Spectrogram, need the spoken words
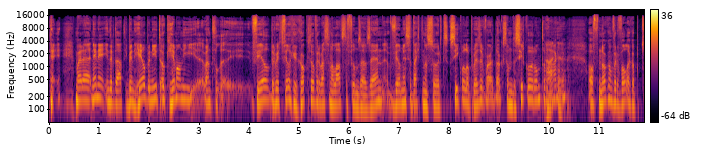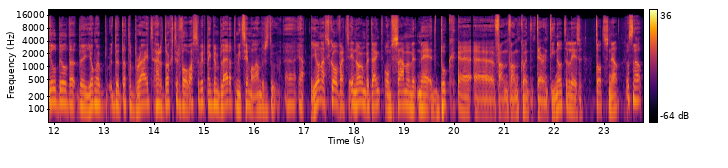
nee. maar nee, nee, inderdaad. Ik ben heel benieuwd. Ook helemaal niet, want veel, er werd veel gegokt over wat zijn laatste film zou zijn. Veel mensen dachten een soort sequel op Reservoir Dogs om de cirkel rond te Ah, maken. ja. Of nog een vervolg op Kill Bill, dat de, jonge, de, dat de bride, haar dochter, volwassen werd. Maar ik ben blij dat hij iets helemaal anders doet. ja. Jonas Kovaerts, enorm bedankt om samen met mij het boek uh, uh, van, van Quentin Tarantino te lezen. Tot snel. Tot snel.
